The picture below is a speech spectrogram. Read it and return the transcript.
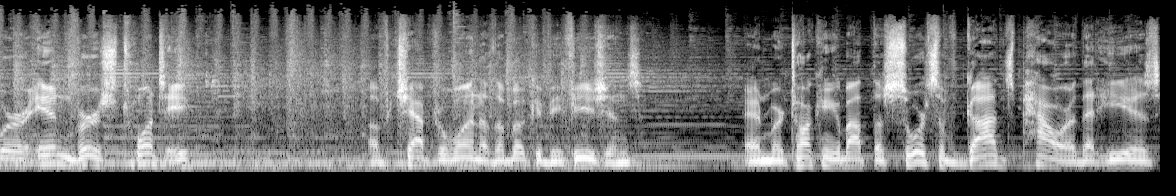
We're in verse 20 of chapter 1 of the book of Ephesians, and we're talking about the source of God's power that He has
